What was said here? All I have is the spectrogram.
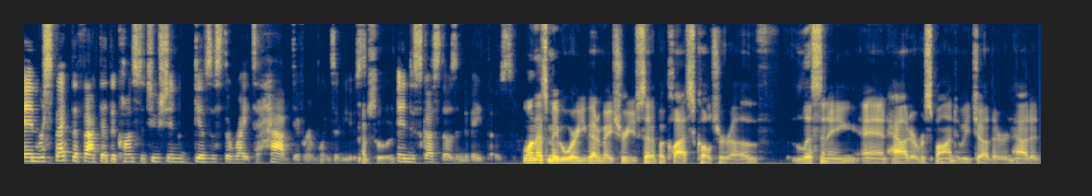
and respect the fact that the constitution gives us the right to have different points of views Absolutely. and discuss those and debate those Well, and that's maybe where you've got to make sure you set up a class culture of listening and how to respond to each other and how to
